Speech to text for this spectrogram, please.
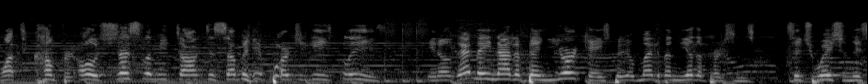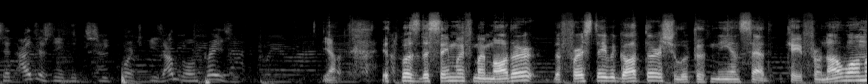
want to comfort. Oh, just let me talk to somebody in Portuguese, please. You know, that may not have been your case, but it might have been the other person's situation. They said, I just need to speak Portuguese. I'm going crazy. Yeah, it was the same with my mother. The first day we got there, she looked at me and said, Okay, from now on,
